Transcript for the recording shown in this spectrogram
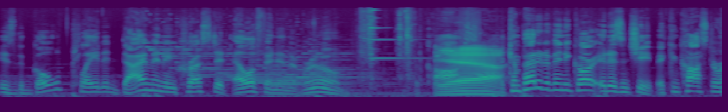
is the gold-plated, diamond-encrusted elephant in the room. The cost. Yeah. A competitive IndyCar, it isn't cheap. It can cost around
